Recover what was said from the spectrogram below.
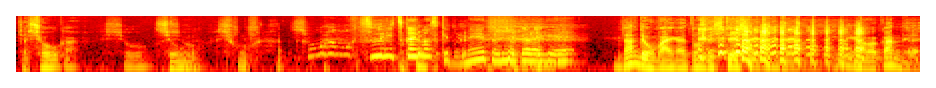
じゃあ生姜。生生姜。生姜。生姜も普通に使いますけどね、鶏の唐揚げ。なんでお前がどんどん否定していくんだよ。意味がわかんねえよ。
